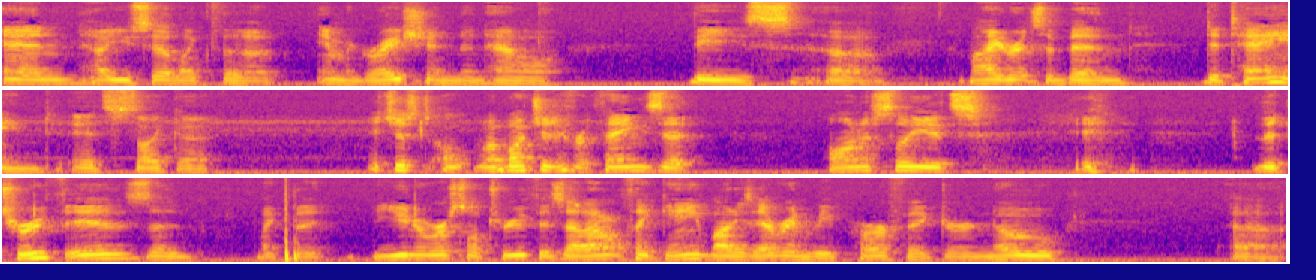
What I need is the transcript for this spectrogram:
And how you said like the immigration and how these uh, migrants have been detained. It's like a, it's just a, a bunch of different things that, honestly, it's the truth is, uh, like the, the, universal truth is that I don't think anybody's ever going to be perfect, or no uh,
